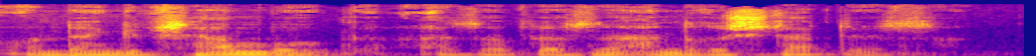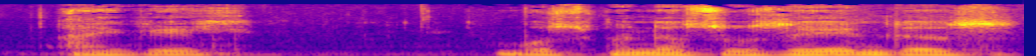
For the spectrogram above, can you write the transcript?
und dann gibt's Hamburg, als ob das eine andere Stadt ist. Eigentlich muss man das so sehen, dass,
